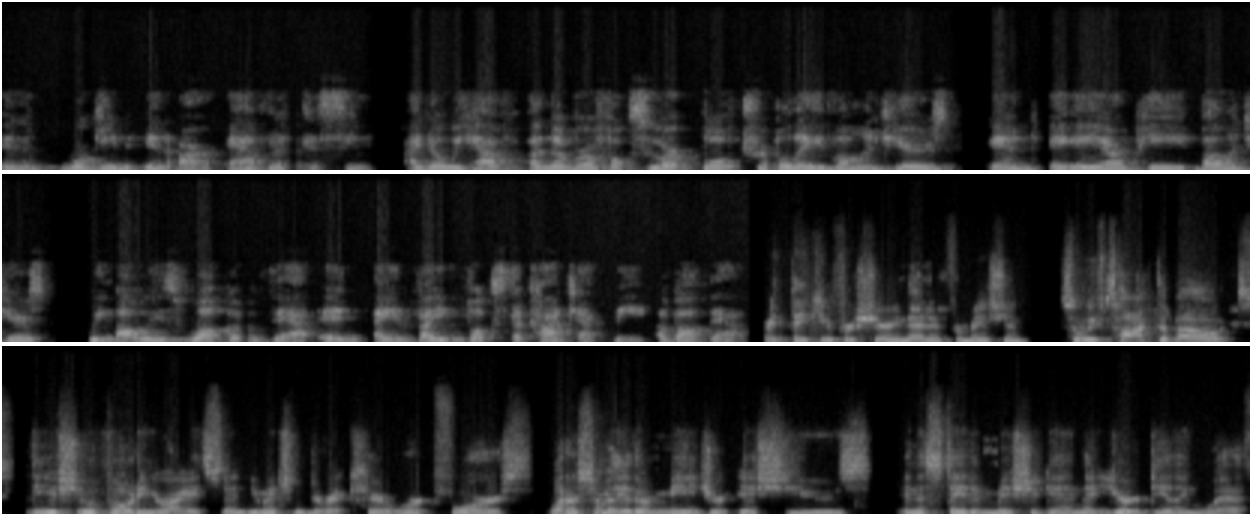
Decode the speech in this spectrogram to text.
in working in our advocacy, I know we have a number of folks who are both AAA volunteers and AARP volunteers. We always welcome that, and I invite folks to contact me about that. Right. Thank you for sharing that information. So we've talked about the issue of voting rights and you mentioned direct care workforce. What are some of the other major issues in the state of Michigan that you're dealing with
